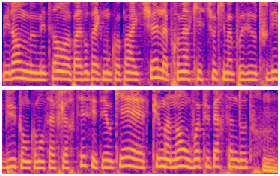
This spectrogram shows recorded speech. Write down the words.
Mais là, en me mettant, euh, par exemple, avec mon copain actuel, la première question qu'il m'a posée au tout début quand on commençait à flirter, c'était OK, est-ce que maintenant on voit plus personne d'autre? Hmm.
